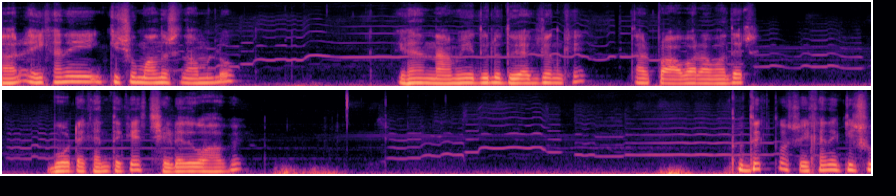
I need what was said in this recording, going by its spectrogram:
আর এইখানেই কিছু মানুষ নামলো, এখানে নামিয়ে দিল দু একজনকে, তারপর আবার আমাদের বোট এখান থেকে ছেড়ে দেওয়া হবে। তো দেখতে পাচ্ছ, এখানে কিছু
